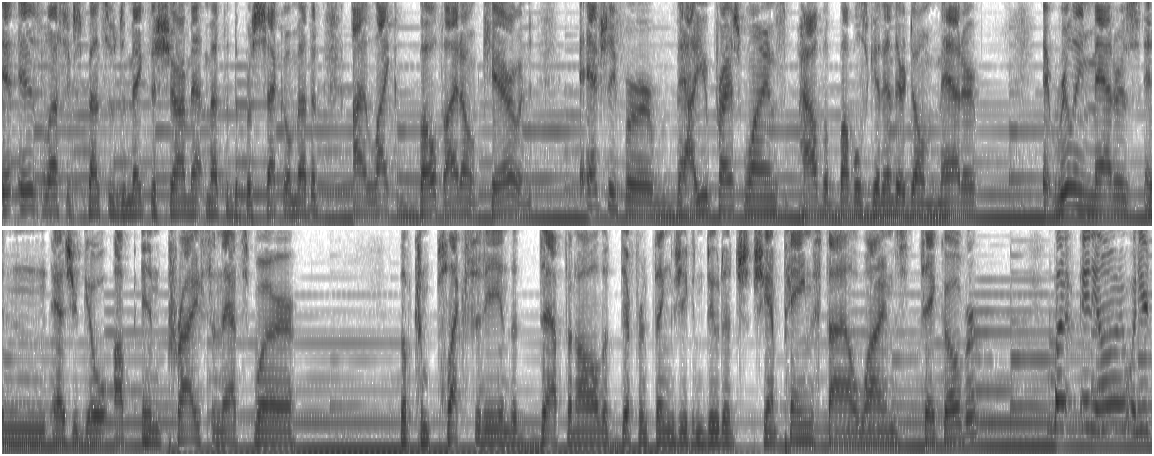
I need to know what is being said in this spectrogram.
It is less expensive to make the Charmat method, the Prosecco method. I like both. I don't care. And actually, for value price wines, how the bubbles get in there don't matter. It really matters in as you go up in price, and that's where the complexity and the depth and all the different things you can do to champagne style wines take over. But you know, when you're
